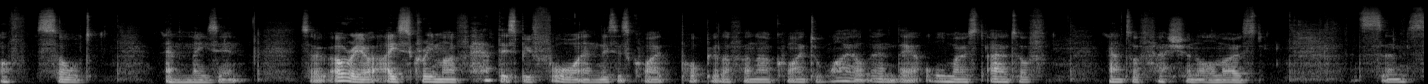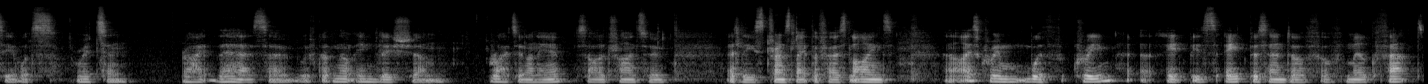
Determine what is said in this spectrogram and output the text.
of salt amazing. So Oreo ice cream, I've had this before and this is quite popular for now quite a while and they're almost out of out of fashion almost. Let's um, see what's written right there. So we've got no English um, writing on here, so I'll try to at least translate the first lines. Uh, ice cream with cream, uh, 8% of, of milk fat,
